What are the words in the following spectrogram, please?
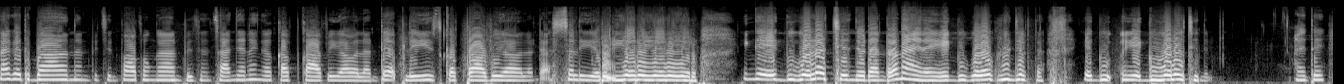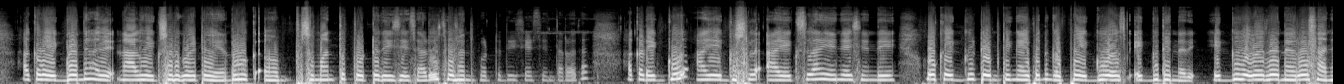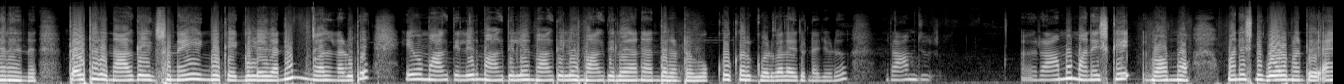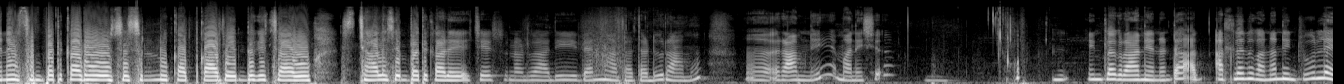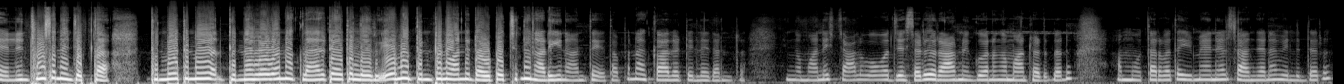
నాకైతే బాగుంది అనిపించింది. పాపంగా అనిపించింది. సంజన ఇంకా కప్ కాఫీ కావాలంటే ప్లీజ్ కప్ కాఫీ కావాలంటే అస్సలు ఇయ్యరు. ఇయ్యరు ఇయ్యరు ఇయ్యరు. ఇంకా ఎగ్గు కూడా వచ్చింది చూడండి ఆయన ఎగ్గు కూడా గురించి చెప్తా ఎగ్గు ఎగ్గు కూడా వచ్చింది. అయితే అక్కడ ఎగ్ ఉంది అది నాలుగు ఎగ్స్ ఉడకబెట్టి పోయారు ఒక సుమంత్ పొట్టు తీసేశాడు సుమంత్ పొట్టు తీసేసిన తర్వాత అక్కడ ఎగ్గు ఆ ఎగ్స్లో ఆ ఎగ్స్లో ఏం చేసింది? ఒక ఎగ్గు టెంప్టింగ్ అయిపోయింది గొప్ప ఎగ్గు ఎగ్గు తిన్నది. ఎగ్గు ఎవరు తిన్నారో సంజన తిన్నది. తర్వాత అక్కడ నాలుగు ఎగ్స్ ఉన్నాయి ఇంకొక ఎగ్గు లేదని వాళ్ళని అడిగితే ఏమో మాకు తెలియదు మాకు తెలియదు మాకు తెలియదు మాకు తెలియదు అని అందరు అంటారు. ఒక్కొక్కరు గొడవలు అవుతున్నాయి చూడు. రామ్ చూ రాము మనీష్కి వామ్మో మనీష్ని ఘోరం అంటే ఆయన సింపతి కార్డు చేస్తున్నాడు నువ్వు కప్ కాపు ఎందుకు ఇచ్చావు? చాలా సింపతి కార్డు చేస్తున్నాడు. అది ఇది అని మాట్లాడతాడు రాము. రామ్ని మనీష్ ఇంట్లోకి రాని అని అంటే "అట్- నేను చూడలే నేను చూసి నేను చెప్తా. తిన్నా తిన్నా తినలేదో? నాకు క్లారిటీ అయితే లేదు. ఏమో తింటున్నావు అని డౌట్ వచ్చి నేను అడిగిన అంతే తప్ప నాకు క్లారిటీ లేదంట. ఇంకా మనీష్ చాలా ఓవర్ చేస్తాడు. రామ్ని ఘోరంగా మాట్లాడతాడు. అమ్మో తర్వాత ఇమాన్యుయల్ సంజన వీళ్ళిద్దరు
